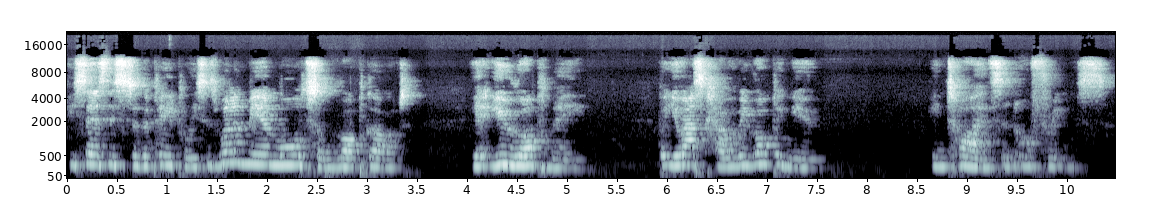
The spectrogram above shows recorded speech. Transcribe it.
he says this to the people. He says, Will a mere mortal rob God? Yet you rob me. But you ask, How are we robbing you? In tithes and offerings.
